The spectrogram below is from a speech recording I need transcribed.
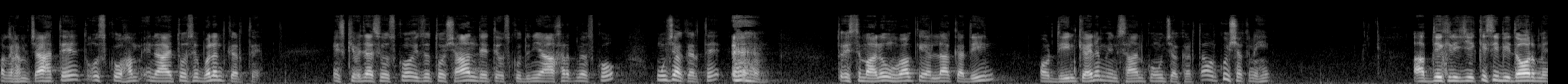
اگر ہم چاہتے تو اس کو ہم ان آیتوں سے بلند کرتے۔ اس کی وجہ سے اس کو عزت و شان دیتے، اس کو دنیا آخرت میں اس کو اونچا کرتے۔ تو اس سے معلوم ہوا کہ اللہ کا دین اور دین کا علم انسان کو اونچا کرتا اور کوئی شک نہیں۔ آپ دیکھ لیجیے کسی بھی دور میں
